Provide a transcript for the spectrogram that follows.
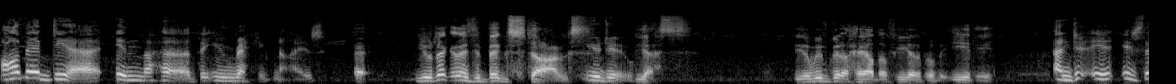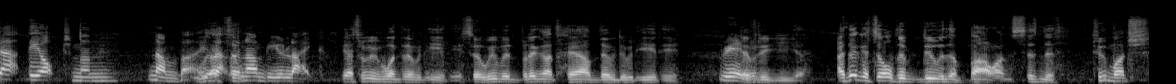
Are there deer in the herd that you recognise? Uh, you recognise the big stags? You do. Yes. You know, we've got a herd of here of probably 80. And is that the optimum number? Is Well, that the a- number you like? What we wanted about 80. So we would bring that herd down to about 80 Really? every year. I think it's all to do with the balance, isn't it? Too much,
